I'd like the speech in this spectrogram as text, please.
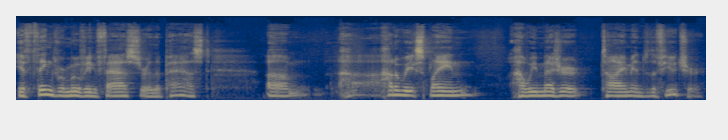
If things were moving faster in the past, um, how do we explain how we measure time into the future?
